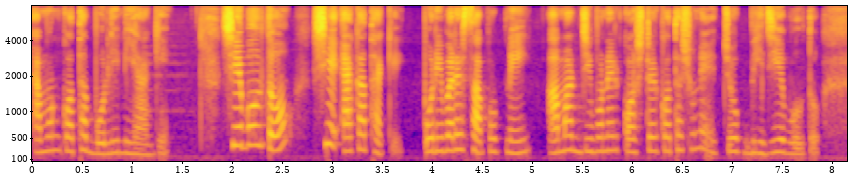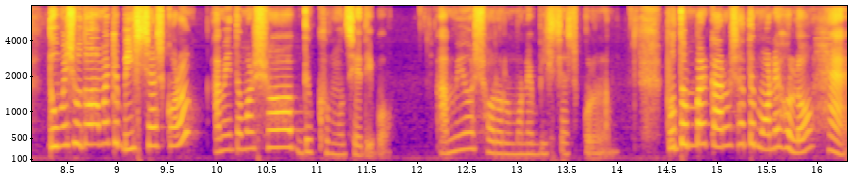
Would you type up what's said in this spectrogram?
এমন কথা বলিনি আগে। সে বলতো, সে একা থাকে, পরিবারের সাপোর্ট নেই, আমার জীবনের কষ্টের কথা শুনে চোখ ভিজিয়ে বলতো, তুমি শুধু আমাকে বিশ্বাস করো, আমি তোমার সব দুঃখ মুছে দিব। আমিও সরল মনে বিশ্বাস করলাম। প্রথমবার কারোর সাথে মনে হলো হ্যাঁ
